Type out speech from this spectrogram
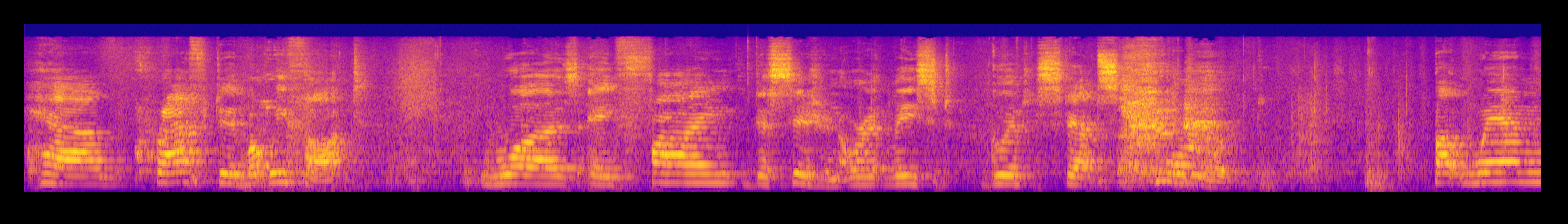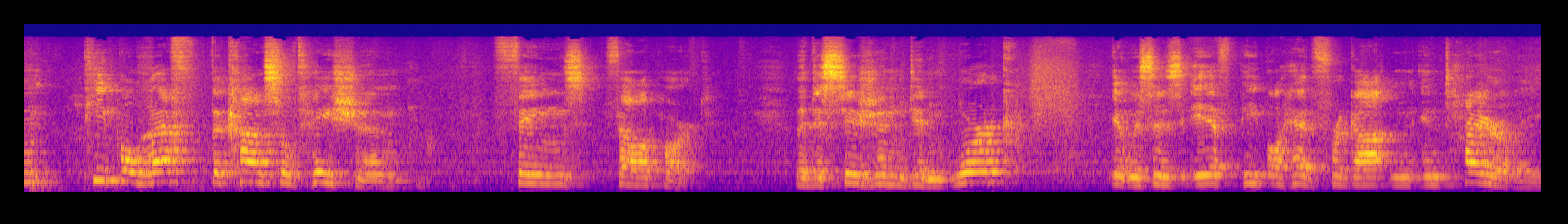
have crafted what we thought was a fine decision, or at least good steps forward. But when people left the consultation, things fell apart. The decision didn't work. It was as if people had forgotten entirely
